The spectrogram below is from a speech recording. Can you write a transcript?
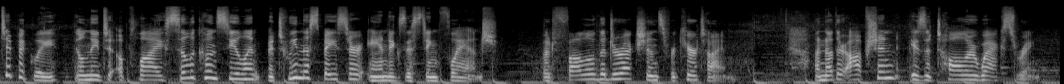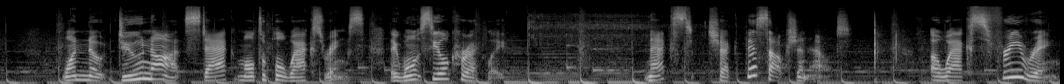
Typically, you'll need to apply silicone sealant between the spacer and existing flange, but follow the directions for cure time. Another option is a taller wax ring. One note, do not stack multiple wax rings. They won't seal correctly. Next, check this option out. A wax-free ring.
